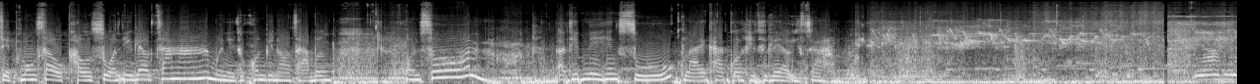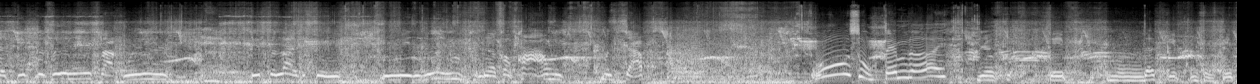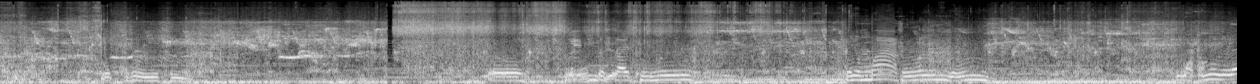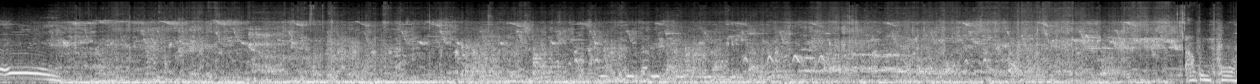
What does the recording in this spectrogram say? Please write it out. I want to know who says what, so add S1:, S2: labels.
S1: เจ็ดโมงเช้าเขาสวนอีกแล้วจ้ามือนี้ทุกคนพี่น้องจ้าเบิงอ่อนซ้อนอาทิตย์นี้แห้งสูกหลายค่ะกว่าอาทิตย์ที่แล้วอีกจ้า
S2: เนี่ยเนี่ยเก็บไปซื้อนี่สักนี่เก็บไปไล่ไปจูมันมีลื่นเดี๋ยวเขาข้าวมันมันจับ
S1: โอ้สุกเต็มเลย
S2: เดี๋ยวเก็บมันได้เก็บมันต้องเก็บเก็บเท่านี้ถึงเออเก็บจะใส่ถุงมือ
S1: เยอะมาก
S2: ถุงมือยังหลังเลย
S1: เอาเป็นพวง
